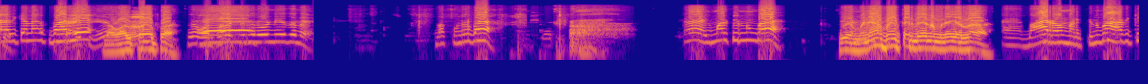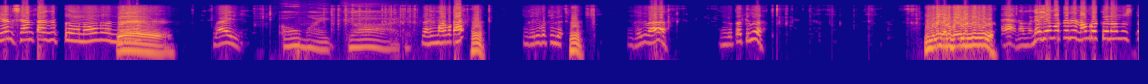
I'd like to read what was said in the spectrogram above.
ಅದಕ್ಕೇನಾಗತ್ತ ಬಾರ್ಲೆ. ನಾವ್ ನೋಡಿ ಇದನ್ನ ಬಾ ಕುಂಡ್ರ ಬಾ. ಏ ಇಮಾಲ್ ತಿನ್ನು ಬಾ. ಏ ಮನ್ಯಾಗ ಬೈತಾರಲೇ ನಮ್ಮ ಮನೆಗೆಲ್ಲ ಬಾರ ಮರ ತಿನ್ನು ಬಾ. ಅದಕ್ಕೇನ್ ಶಾಂತ ಆಗತ್ತ ಅವನು ಏ. ಬಾಯ್ ಓ ಮೈ ಗಾಡ್ ಬಾಯ್ ಮಾಡ್ಬೇಕಾ. ಗರಿ ಬಟ್ಟಿಲ್ಲ. ಗರಿ ಬಾ ಹಿಂಗ ಕತ್ತಿಲ್ಲ ನಿಮ್ಮ ಮನ್ಯಾಗ ಬೈಲ ನಿಮ್ಗೆ? ಏ ನಮ್ಮ ಮನೆಗೆ ಮತ್ತೆ ನಮ್ಮ ರೊಕ್ಕ ನಮ್ಮ ಇಷ್ಟ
